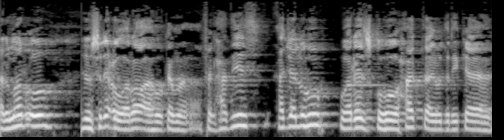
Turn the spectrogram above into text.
المرء يسرع وراءه كما في الحديث. أجله ورزقه حتى يدركان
